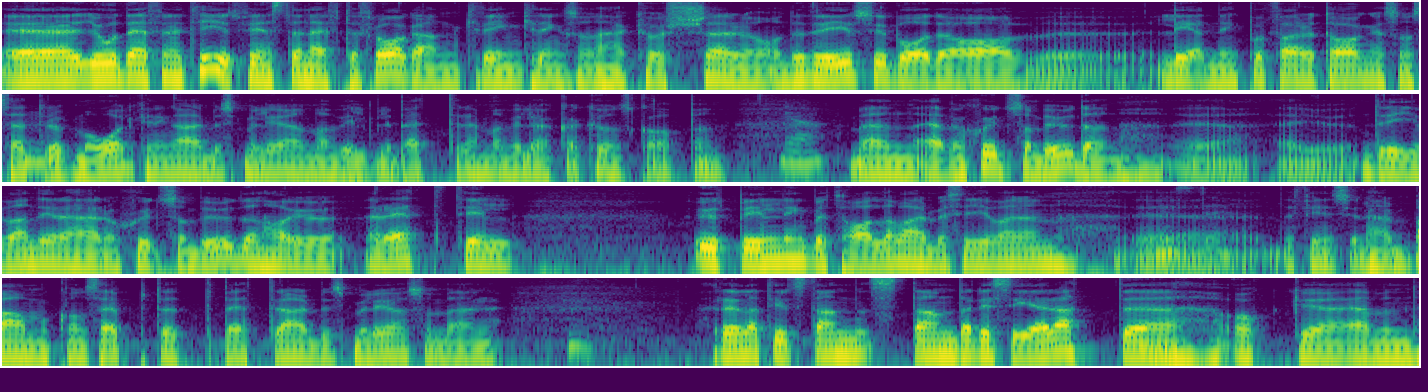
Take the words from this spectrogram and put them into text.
Eh, jo, definitivt finns det en efterfrågan kring, kring sådana här kurser. Och det drivs ju både av eh, ledning på företagen som sätter Mm. upp mål kring arbetsmiljön. Man vill bli bättre, man vill öka kunskapen. Ja. Men även skyddsombuden eh, är ju drivande i det här och skyddsombuden har ju rätt till utbildning betald av arbetsgivaren. Eh, det. det finns ju det här BAM-konceptet, bättre arbetsmiljö, som är Mm. relativt stan- standardiserat eh, och eh, även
